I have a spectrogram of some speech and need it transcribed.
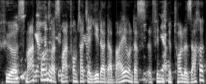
für mhm. Smartphones, ja, weil Smartphones hat ja. jeder dabei und das äh, finde ich eine tolle Sache.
